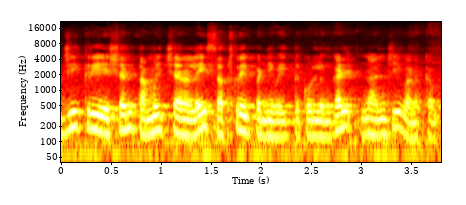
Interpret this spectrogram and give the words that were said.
ஜி கிரியேஷன் தமிழ் சேனலை சப்ஸ்கிரைப் பண்ணி வைத்துக் கொள்ளுங்கள். நன்றி வணக்கம்.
